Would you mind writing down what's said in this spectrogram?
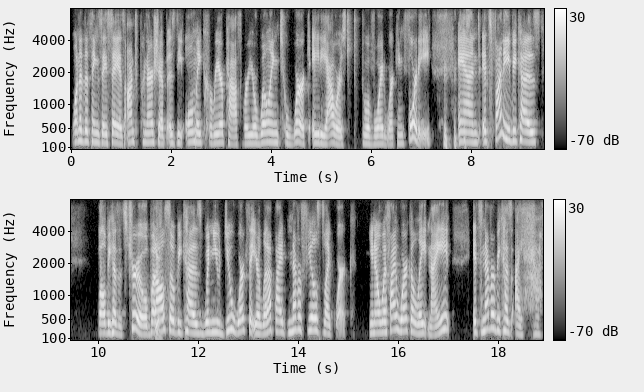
one of the things they say is entrepreneurship is the only career path where you're willing to work 80 hours to avoid working 40 and it's funny because well because it's true but yeah. also because when you do work that you're lit up by it never feels like work you know if i work a late night it's never because I have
